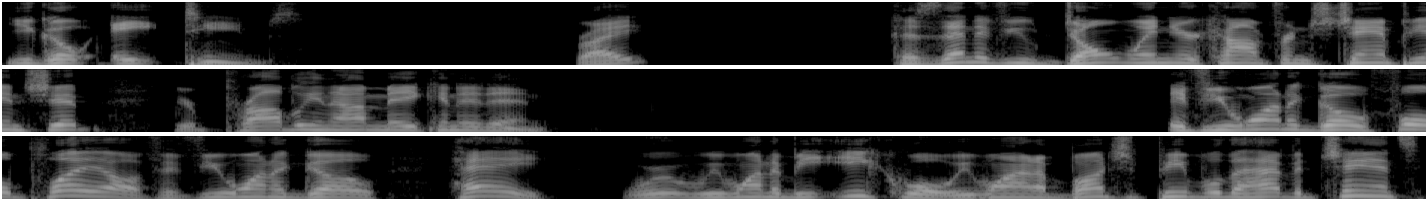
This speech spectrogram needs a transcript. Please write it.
you go eight teams, right? Because then if you don't win your conference championship, you're probably not making it in. If you want to go full playoff, if you want to go, hey, we want to be equal, we want a bunch of people to have a chance,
